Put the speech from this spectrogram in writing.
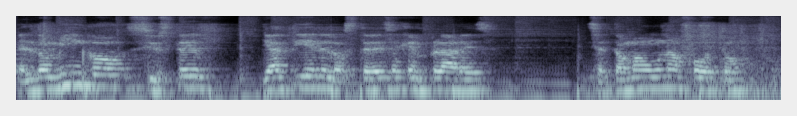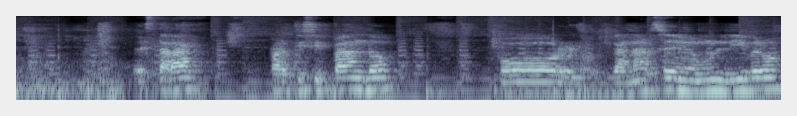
El domingo, si usted ya tiene los tres ejemplares, se toma una foto, estará participando por ganarse un libro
